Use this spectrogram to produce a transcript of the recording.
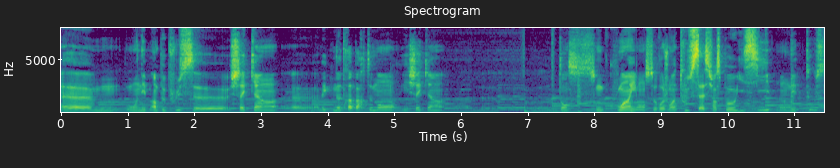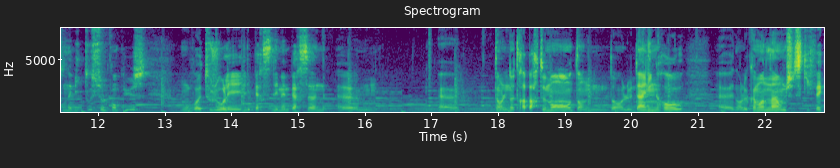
euh, où on est un peu plus euh, chacun avec notre appartement et chacun dans son coin et on se rejoint tous à Sciences Po. Ici, on est tous, on habite tous sur le campus. On voit toujours les, mêmes personnes dans notre appartement, dans, le dining hall, euh, dans le command lounge, ce qui fait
